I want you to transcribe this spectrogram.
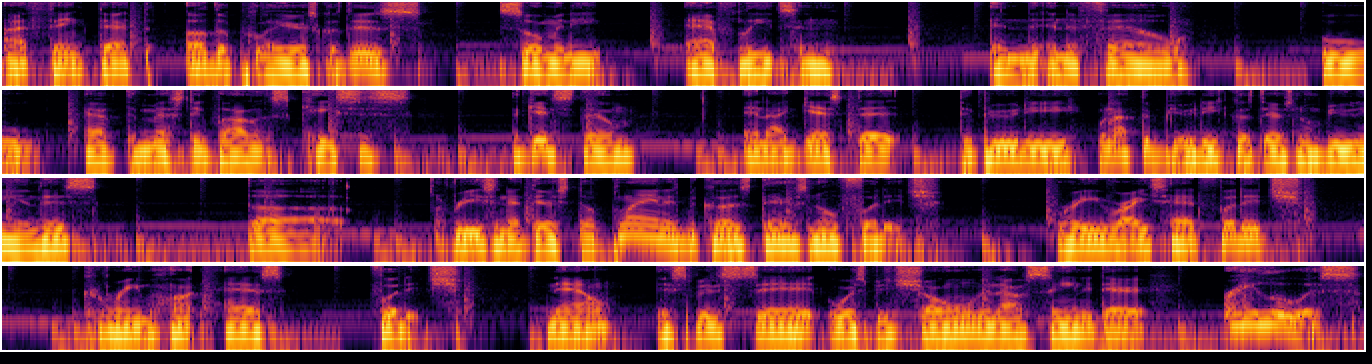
I think that the other players, because there's so many athletes and in the NFL who have domestic violence cases against them. And I guess that the beauty, well, not the beauty, because there's no beauty in this. The reason that they're still playing is because there's no footage. Ray Rice had footage, Kareem Hunt has footage. Now, it's been said or it's been shown, and I've seen it there. Ray Lewis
